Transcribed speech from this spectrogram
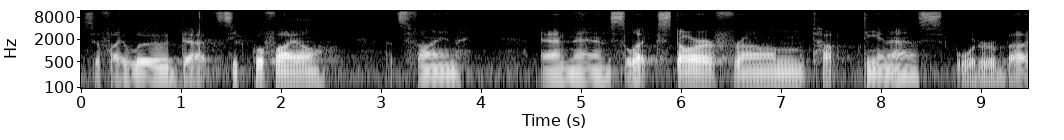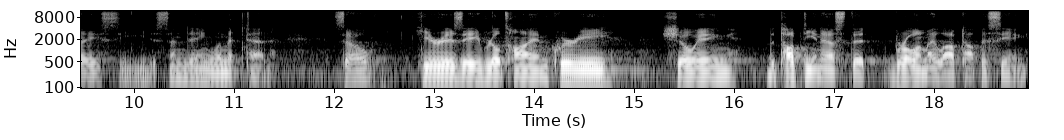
So if I load that SQL file, that's fine. And then select star from top DNS, order by C descending, limit 10. So here is a real-time query showing the top DNS that Bro on my laptop is seeing.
